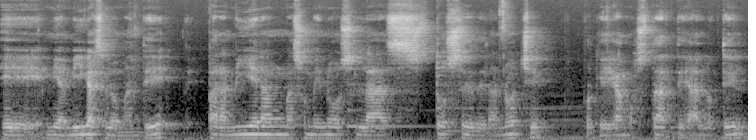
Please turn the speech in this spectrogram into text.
Eh, mi amiga se lo mandé. Para mí eran más o menos las 12 de la noche, porque llegamos tarde al hotel,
